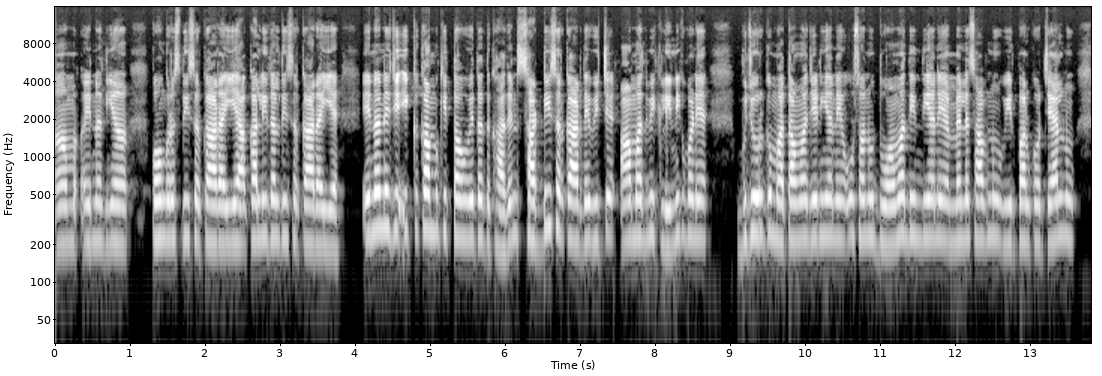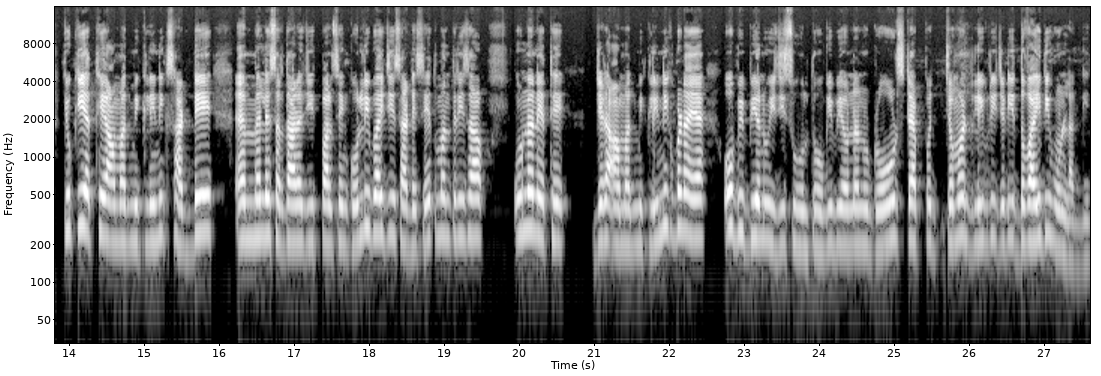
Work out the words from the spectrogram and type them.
ਆਮ ਇਹਨਾਂ ਦੀਆਂ ਕਾਂਗਰਸ ਦੀ ਸਰਕਾਰ ਆਈ ਹੈ, ਅਕਾਲੀ ਦਲ ਦੀ ਸਰਕਾਰ ਆਈ ਹੈ, ਇਹਨਾਂ ਨੇ ਜੇ ਇੱਕ ਕੰਮ ਕੀਤਾ ਹੋਵੇ ਤਾਂ ਦਿਖਾ ਦੇਣ। ਸਾਡੀ ਸਰਕਾਰ ਦੇ ਵਿੱਚ ਆਮ ਆਦਮੀ ਕਲੀਨਿਕ ਬਣਿਆ ਬਜ਼ੁਰਗ ਮਾਤਾਵਾਂ ਜਿਹੜੀਆਂ ਨੇ, ਉਹ ਸਾਨੂੰ ਦੁਆਵਾਂ ਦਿੰਦੀਆਂ ਨੇ ਐਮਐਲਏ ਸਾਹਿਬ ਨੂੰ, ਵੀਰਪਾਲ ਕੌਰ ਚਹਿਲ ਨੂੰ, ਕਿਉਂਕਿ ਇੱਥੇ ਆਮ ਆਦਮੀ ਕਲੀਨਿਕ ਸਾਡੇ ਐਮਐਲਏ ਸਰਦਾਰ ਅਜੀਤਪਾਲ ਸਿੰਘ ਕੋਹਲੀ ਬਾਈ ਜੀ, ਸਾਡੇ ਸਿਹਤ ਮੰਤਰੀ ਸਾਹਿਬ, ਉਹਨਾਂ ਨੇ ਇੱਥੇ ਜਿਹੜਾ ਆਮ ਆਦਮੀ ਕਲੀਨਿਕ ਬਣਾਇਆ ਉਹ ਬੀਬੀਆਂ ਨੂੰ ਈਜ਼ੀ ਸਹੂਲਤ ਹੋ ਗਈ ਵੀ ਉਹਨਾਂ ਨੂੰ ਡੋਰ ਸਟੈਪ ਜਮਾਂ ਡਿਲੀਵਰੀ ਜਿਹੜੀ ਦਵਾਈ ਦੀ ਹੋਣ ਲੱਗ ਗਈ।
